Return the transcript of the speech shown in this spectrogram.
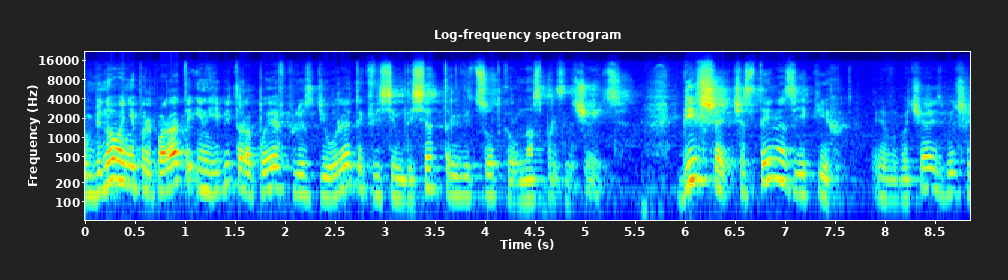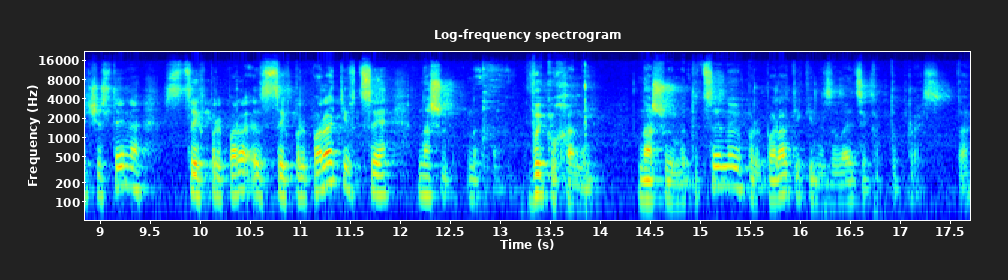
Комбіновані препарати інгібітор АПФ плюс діуретик 83% у нас призначається. Більша частина з яких, я вибачаюсь, більша частина з цих, препара... з цих препаратів це наш викоханий нашою медициною препарат, який називається каптопрес. Так?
